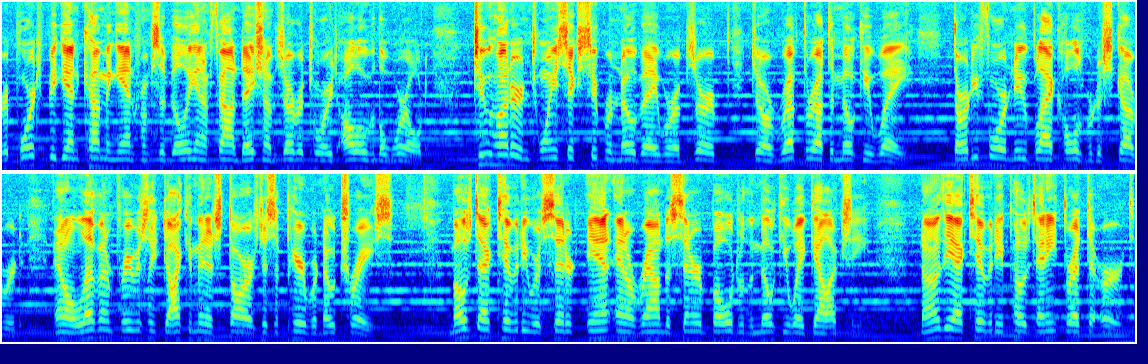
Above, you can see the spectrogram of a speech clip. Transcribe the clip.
Reports began coming in from civilian and Foundation observatories all over the world. 226 supernovae were observed to erupt throughout the Milky Way, 34 new black holes were discovered, and 11 previously documented stars disappeared with no trace. Most activity was centered in and around the center bulge of the Milky Way galaxy. None of the activity posed any threat to Earth.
